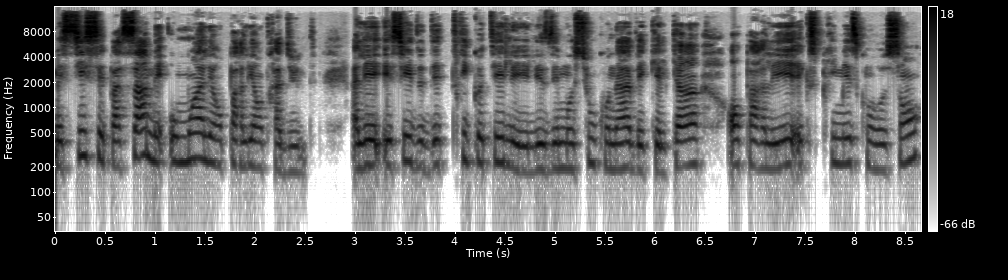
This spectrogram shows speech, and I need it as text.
Mais si c'est pas ça, mais au moins aller en parler entre adultes. Aller essayer de détricoter les, les émotions qu'on a avec quelqu'un, en parler, exprimer ce qu'on ressent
